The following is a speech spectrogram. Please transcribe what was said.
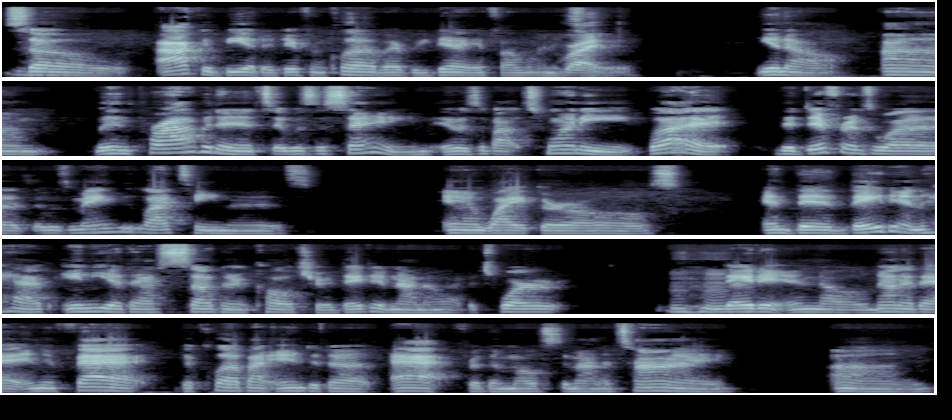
So I could be at a different club every day if I wanted Right. to, you know. Um, in Providence, it was the same. It was about 20, but the difference was it was mainly Latinas and white girls. And then they didn't have any of that Southern culture. They did not know how to twerk. Mhm. They didn't know none of that. And in fact, the club I ended up at for the most amount of time, um,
